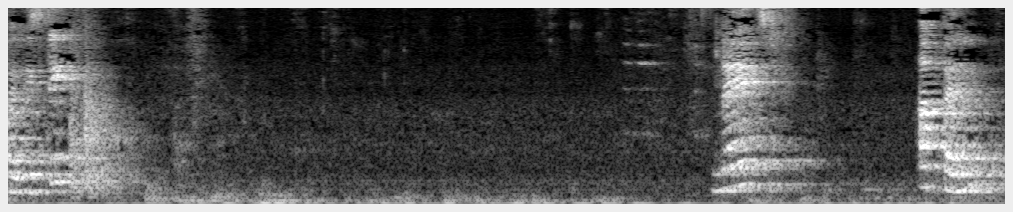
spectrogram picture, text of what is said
fevistick. Next, a pen.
